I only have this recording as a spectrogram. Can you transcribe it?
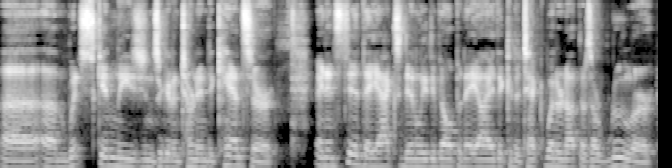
uh, um, which skin lesions are going to turn into cancer, and instead they accidentally develop an AI that can detect whether or not there's a ruler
